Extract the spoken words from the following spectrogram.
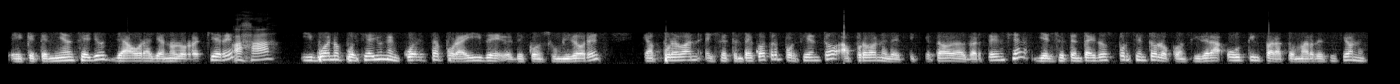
eh, que tenían sellos ya ahora ya no lo requiere. Ajá. Y bueno, pues sí hay una encuesta por ahí de, de consumidores que aprueban, el 74% aprueban el etiquetado de advertencia y el 72% lo considera útil para tomar decisiones.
